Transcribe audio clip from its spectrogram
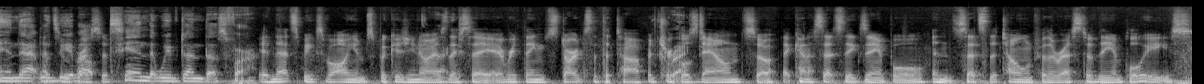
and that That's would be impressive. about ten that we've done thus far. And that speaks volumes because you know, as they say, everything starts at the top and trickles Correct. down. So that kind of sets the example and sets the tone for the rest of the employees.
